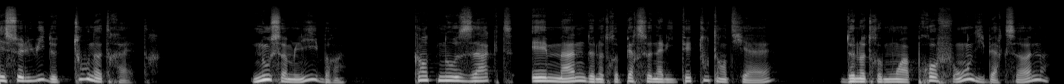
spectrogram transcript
est celui de tout notre être. Nous sommes libres quand nos actes émanent de notre personnalité tout entière, de notre moi profond, dit Bergson,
